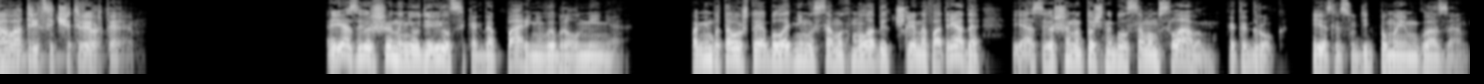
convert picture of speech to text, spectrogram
Глава 34. Я совершенно не удивился, когда парень выбрал меня. Помимо того, что я был одним из самых молодых членов отряда, я совершенно точно был самым слабым, как игрок, если судить по моим глазам.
